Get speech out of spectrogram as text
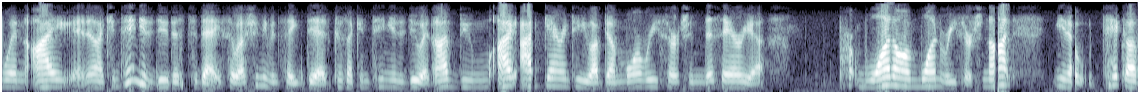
when I and I continue to do this today, so I shouldn't even say did because I continue to do it. And I've do I, I guarantee you I've done more research in this area, one-on-one research, not you know, take a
